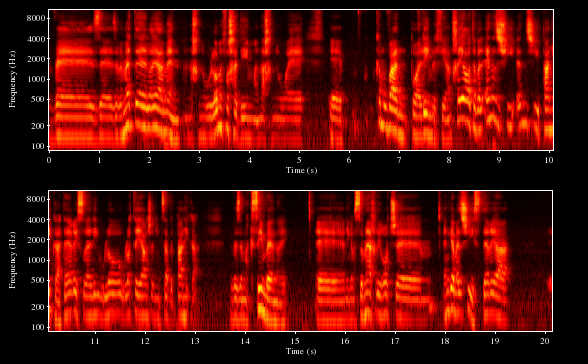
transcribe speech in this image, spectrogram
וזה באמת אה, לא ייאמן, אנחנו לא מפחדים, אנחנו אה, אה, כמובן פועלים לפי ההנחיות, אבל אין איזושהי, אין איזושהי פאניקה, התייר הישראלי הוא לא, הוא לא תייר שנמצא בפאניקה, וזה מקסים בעיניי. אה, אני גם שמח לראות שאין גם איזושהי היסטריה אה,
